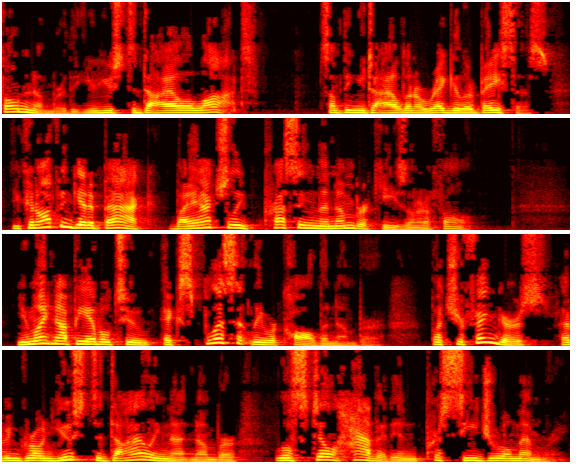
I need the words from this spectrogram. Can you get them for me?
phone number that you used to dial a lot, something you dialed on a regular basis, you can often get it back by actually pressing the number keys on a phone. You might not be able to explicitly recall the number, but your fingers, having grown used to dialing that number, will still have it in procedural memory.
